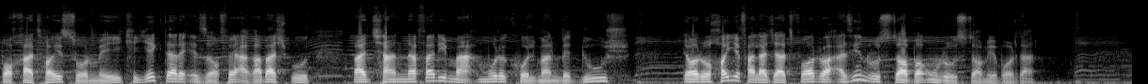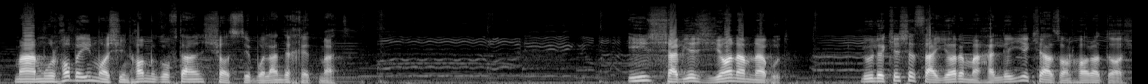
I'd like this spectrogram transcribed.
با خطهای سرمه‌ای که یک در اضافه عقبش بود و چند نفری معمور کلمن به دوش داروهای فلجتفار را از این روستا با اون روستا می بردن. معمورها به این ماشین ها می گفتن بلند خدمت. این شبیه جیان هم نبود. لولکش سیار محله یکی از آنها را داشت.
